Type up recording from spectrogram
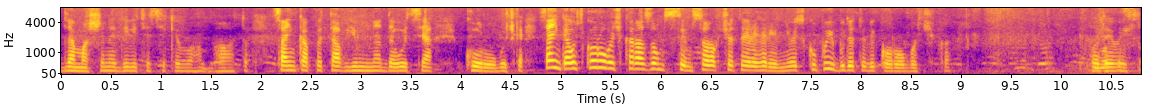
Для машини дивіться, скільки багато. Санька питав, йому треба оця коробочка. Санька, ось коробочка разом з цим 44 гривні. Ось купи і буде тобі коробочка. Подивись.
